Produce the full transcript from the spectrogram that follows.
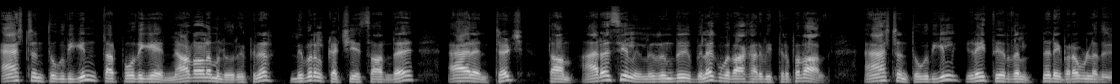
ஆஸ்டன் தொகுதியின் தற்போதைய நாடாளுமன்ற உறுப்பினர் லிபரல் கட்சியை சார்ந்த ஆரன் டச் தாம் அரசியலிலிருந்து விலகுவதாக அறிவித்திருப்பதால் ஆஸ்டன் தொகுதியில் இடைத்தேர்தல் நடைபெறவுள்ளது.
